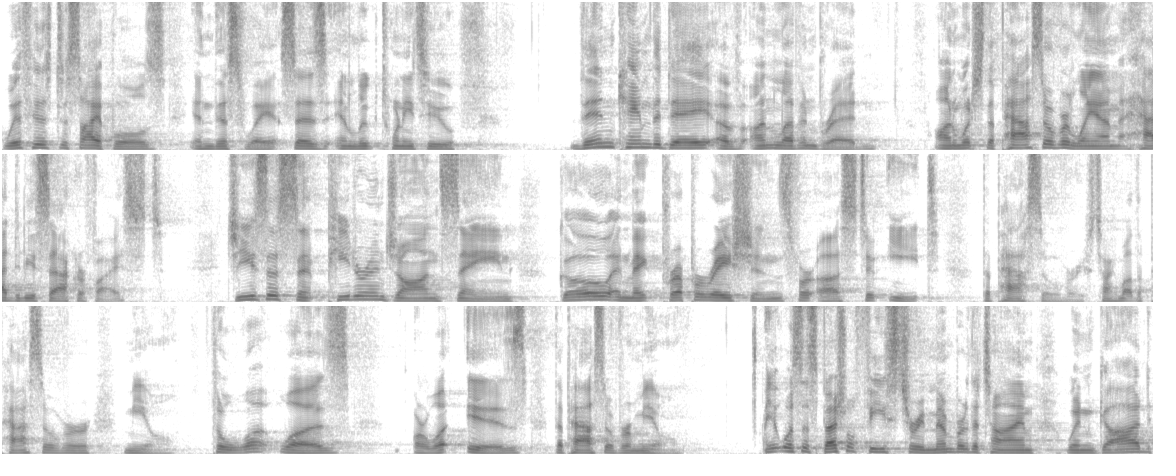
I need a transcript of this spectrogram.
with his disciples in this way. It says in Luke 22 Then came the day of unleavened bread, on which the Passover lamb had to be sacrificed. Jesus sent Peter and John, saying, Go and make preparations for us to eat the Passover. He's talking about the Passover meal. So, what was or what is the Passover meal? It was a special feast to remember the time when God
